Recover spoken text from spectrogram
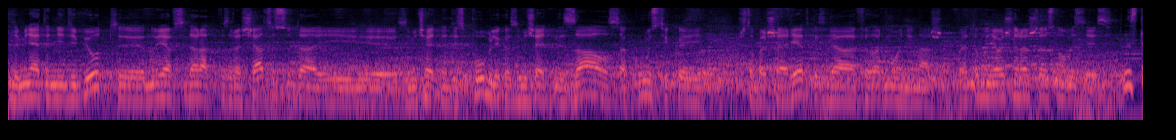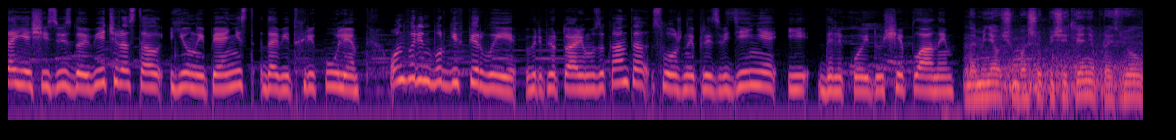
для меня это не дебют, но я всегда рад возвращаться сюда. И замечательная здесь публика, замечательный зал с акустикой, что большая редкость для филармонии нашей. Поэтому я очень рад, что я снова здесь. Настоящей звездой вечера стал юный пианист Давид Хрикули. Он в Оренбурге впервые. В репертуаре музыканта сложные произведения и далеко идущие планы. На меня очень большое впечатление произвел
